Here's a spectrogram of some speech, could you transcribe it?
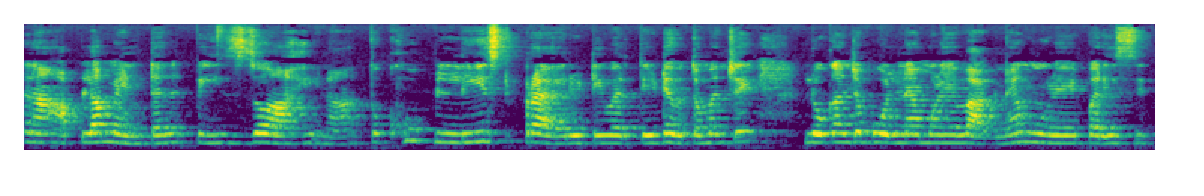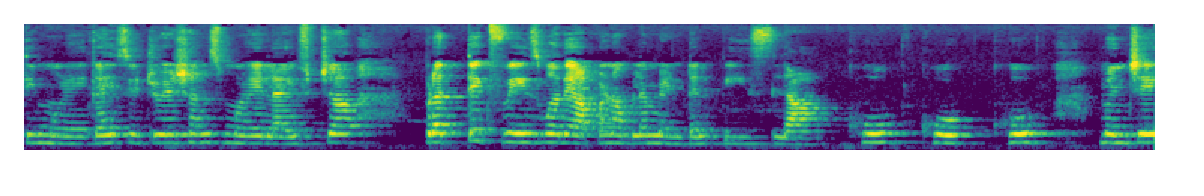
ना आपला मेंटल पीस जो आहे ना तो खूप लिस्ट प्रायोरिटीवरती ठेवतो. म्हणजे लोकांच्या बोलण्यामुळे वागण्यामुळे परिस्थितीमुळे काही सिच्युएशन्समुळे लाईफच्या प्रत्येक फेजमध्ये आपण आपल्या मेंटल पीसला खूप खूप खूप म्हणजे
